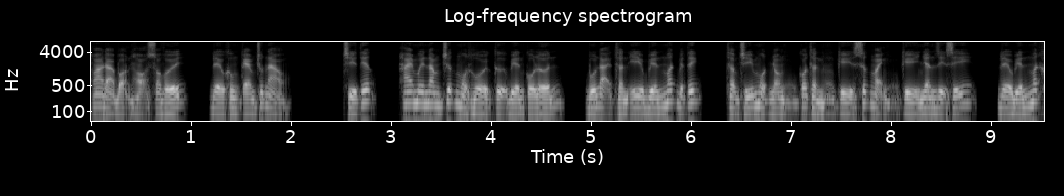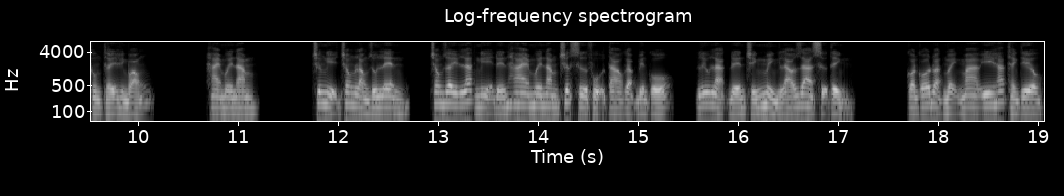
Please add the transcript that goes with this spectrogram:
hoa đà bọn họ so với, đều không kém chút nào. Chỉ tiếc, hai mươi năm trước một hồi cự biến cố lớn, bốn đại thần y biến mất biệt tích, thậm chí một nhóm có thần kỳ sức mạnh kỳ nhân dị sĩ, đều biến mất không thấy hình bóng. hai mươi năm. Trương nghị trong lòng run lên trong giây lát nghĩ đến hai mươi năm trước sư phụ tao gặp biến cố, lưu lạc đến chính mình lão ra sự tình. Còn có đoạt mệnh ma y hát thành tiêu,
